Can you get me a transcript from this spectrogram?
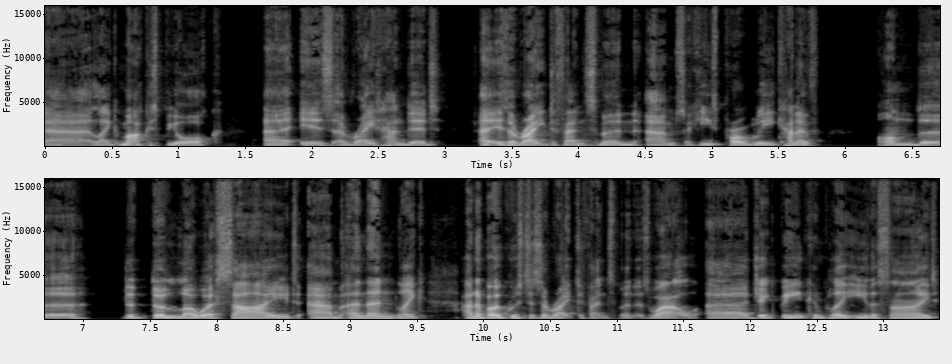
uh, like Marcus Bjork uh, is a right-handed uh, is a right defenseman. Um, so he's probably kind of on the the, the lower side. Um, and then like Adam Boqvist is a right defenseman as well. Uh, Jake Bean can play either side.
